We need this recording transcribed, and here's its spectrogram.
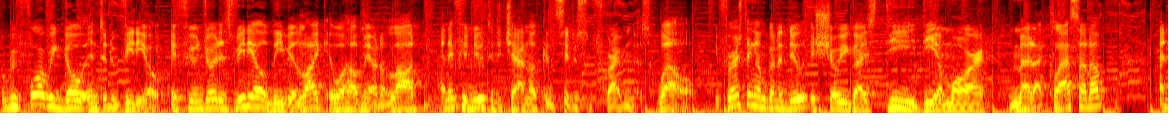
But before we go into the video, if you enjoyed this video, leave a like, it will help me out a lot. And if you're new to the channel, consider subscribing as well. The first thing I'm gonna do is show you guys the DMR meta class setup. And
